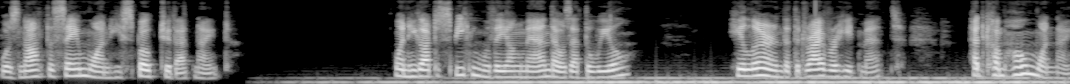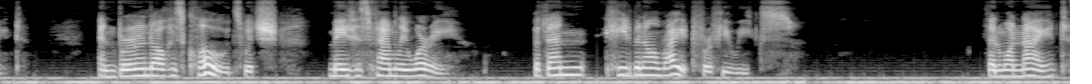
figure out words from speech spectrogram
was not the same one he spoke to that night. When he got to speaking with the young man that was at the wheel, he learned that the driver he'd met had come home one night and burned all his clothes, which made his family worry. But then he'd been all right for a few weeks. Then one night,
